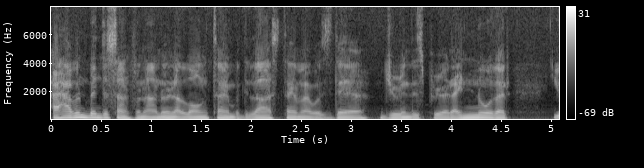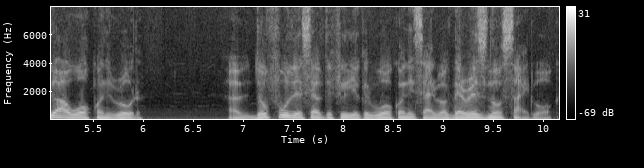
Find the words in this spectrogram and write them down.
I haven't been to San Fernando in a long time, but the last time I was there during this period, I know that you are walk on the road. Uh, don't fool yourself to feel you could walk on the sidewalk. There is no sidewalk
